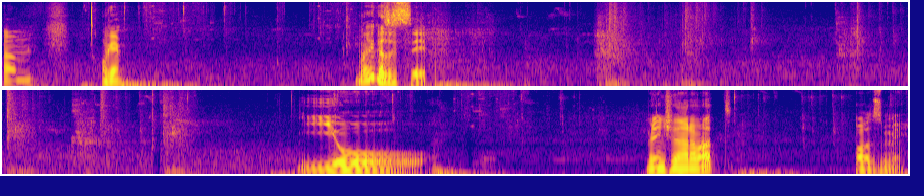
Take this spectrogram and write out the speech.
um, Oké. Okay. Mondjuk az, hogy szép. Jó. Mi nincsen áramlat? Az mi?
